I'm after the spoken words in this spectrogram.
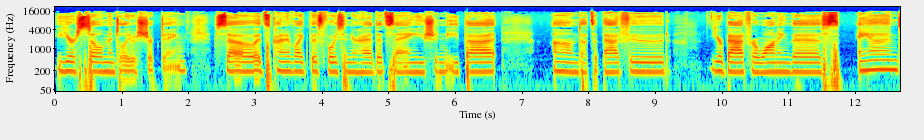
you're still mentally restricting. So it's kind of like this voice in your head that's saying you shouldn't eat that. Um, that's a bad food you're bad for wanting this. And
